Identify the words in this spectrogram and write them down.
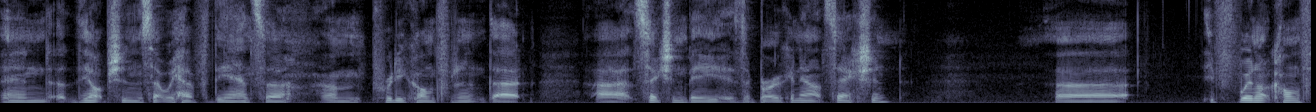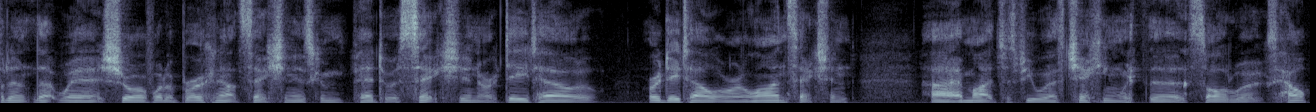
and the options that we have for the answer, I'm pretty confident that uh, section B is a broken out section. Uh, if we're not confident that we're sure of what a broken out section is compared to a section or a detail or a detail or aligned section, uh, it might just be worth checking with the SOLIDWORKS help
